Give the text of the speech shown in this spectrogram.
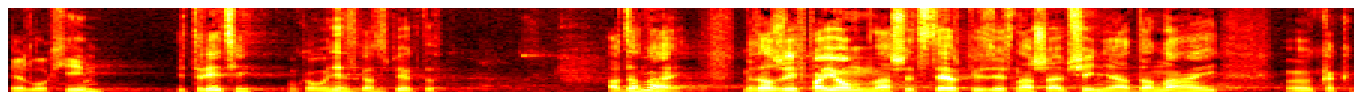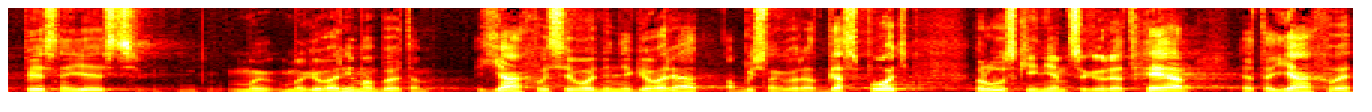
Элохим и третий, у кого нет конспектов, Адонай. Мы даже их поем в нашей церкви здесь, наше общение. Адонай, э, как песня есть, мы, мы говорим об этом. Яхве сегодня не говорят, обычно говорят Господь, русские немцы говорят Хер, это Яхве.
